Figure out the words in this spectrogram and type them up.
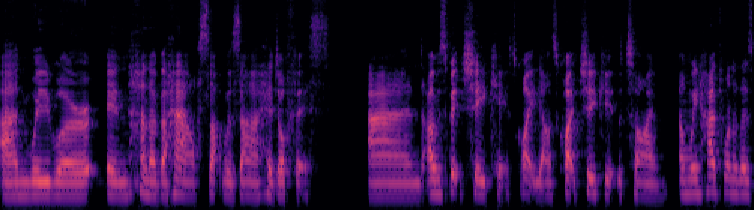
And we were in Hanover House, that was our head office. And I was a bit cheeky, I was quite young, I was quite cheeky at the time. And we had one of those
